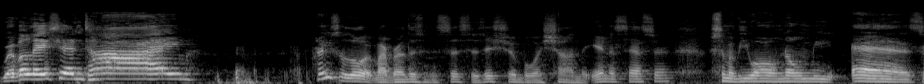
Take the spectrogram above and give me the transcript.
Revelation time! Praise the Lord, my brothers and sisters. It's your boy Sean, the intercessor. Some of you all know me as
